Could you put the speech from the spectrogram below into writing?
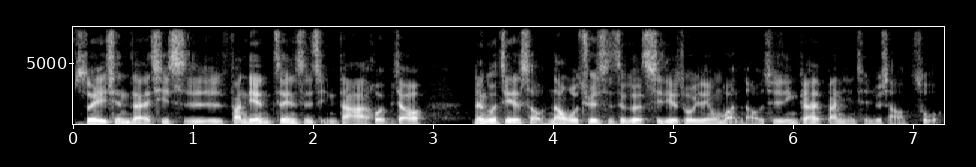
所以现在其实饭店这件事情，大家会比较。能够接受，那我确实这个系列做有点晚了，我其实应该半年前就想要做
